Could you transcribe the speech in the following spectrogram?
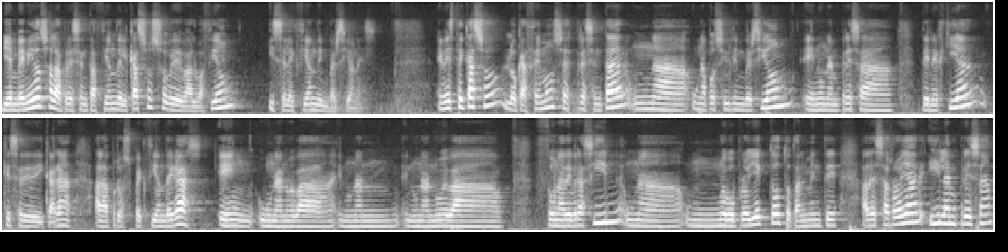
Bienvenidos a la presentación del caso sobre evaluación y selección de inversiones. En este caso lo que hacemos es presentar una, posible inversión en una empresa de energía que se dedicará a la prospección de gas en una nueva, zona de Brasil, un nuevo proyecto totalmente a desarrollar y la empresa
